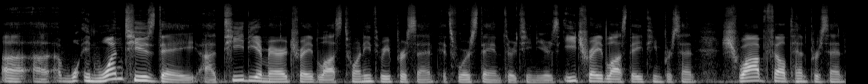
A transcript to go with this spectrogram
uh, uh, in one Tuesday, uh, TD Ameritrade lost 23%, its worst day in 13 years. E Trade lost 18%. Schwab fell 10%.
